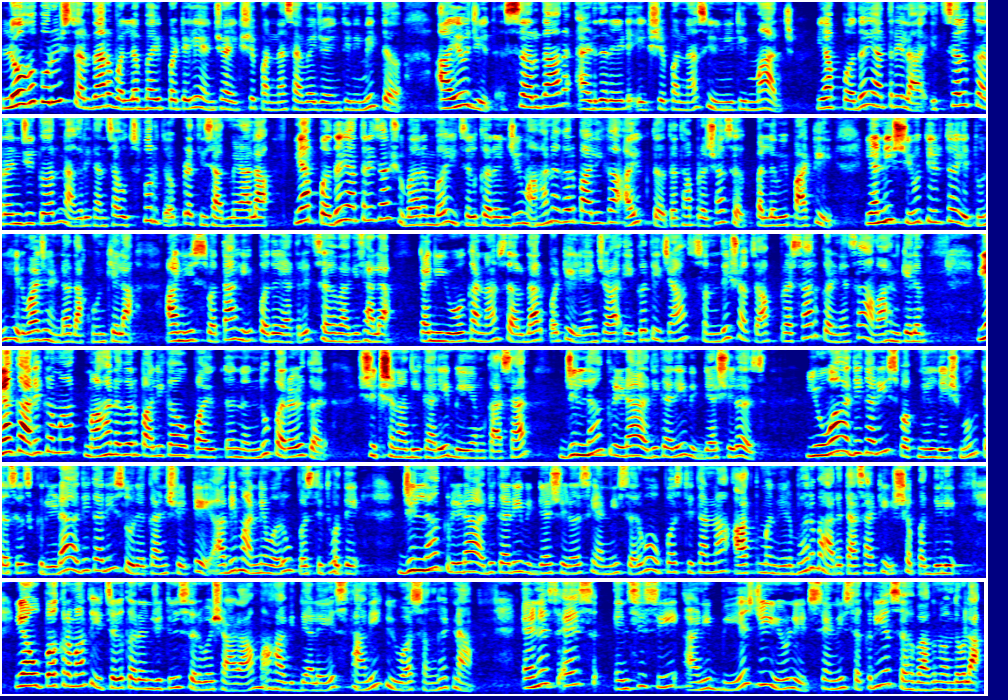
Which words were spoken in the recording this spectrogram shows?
लोहपुरुष सरदार वल्लभभाई पटेल यांच्या एकशे पन्नासाव्या जयंतीनिमित्त आयोजित सरदार ॲट द रेट एकशे पन्नास युनिटी मार्च या पदयात्रेला इचलकरंजीकर नागरिकांचा उत्स्फूर्त प्रतिसाद मिळाला. या पदयात्रेचा शुभारंभ इचलकरंजी महानगरपालिका आयुक्त तथा प्रशासक पल्लवी पाटील यांनी शिवतीर्थ येथून हिरवा झेंडा दाखवून केला आणि स्वतःही पदयात्रेत सहभागी झाल्या त्यांनी युवकांना सरदार पटेल यांच्या एकतेच्या संदेशाचा प्रसार करण्याचं आवाहन केलं. या कार्यक्रमात महानगरपालिका उपायुक्त नंदू परळकर शिक्षणाधिकारी बी एम कासार जिल्हा क्रीडा अधिकारी विद्या शिरस युवा अधिकारी स्वप्नील देशमुख तसेच क्रीडा अधिकारी सूर्यकांत शेट्टे आदी मान्यवर उपस्थित होते. जिल्हा क्रीडा अधिकारी विद्या शिरस यांनी सर्व उपस्थितांना आत्मनिर्भर भारतासाठी शपथ दिली. या उपक्रमात इचलकरंजीतील सर्व शाळा महाविद्यालये स्थानिक युवा संघटना N S S N C C आणि बी एस जी युनिट्स यांनी सक्रिय सहभाग नोंदवला.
